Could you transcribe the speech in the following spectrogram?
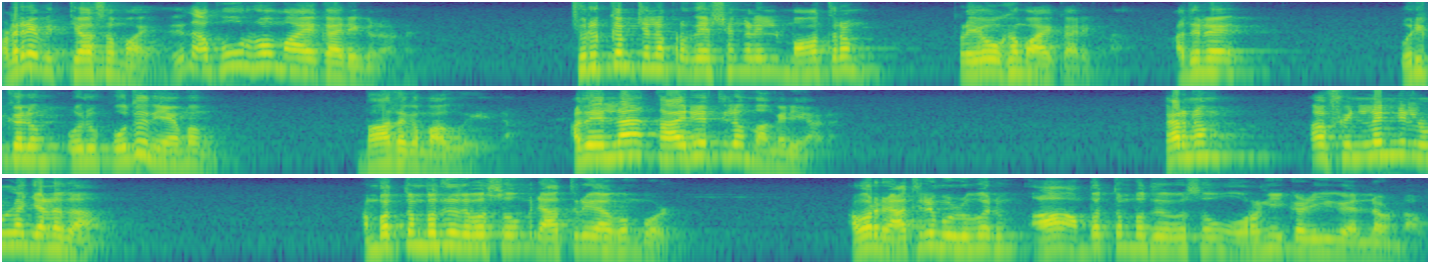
വളരെ വ്യത്യാസമായ അതായത് അപൂർവമായ കാര്യങ്ങളാണ്. ചുരുക്കം ചില പ്രദേശങ്ങളിൽ മാത്രം പ്രയോഗമായ കാര്യങ്ങളാണ്. അതിന് ഒരിക്കലും ഒരു പൊതു നിയമം ബാധകമാകുകയില്ല അത് എല്ലാ കാര്യത്തിലും അങ്ങനെയാണ്. കാരണം ആ ഫിൻലൻഡിലുള്ള ജനത അമ്പത്തൊമ്പത് ദിവസവും രാത്രിയാകുമ്പോൾ അവർ രാത്രി മുഴുവനും ആ അമ്പത്തൊമ്പത് ദിവസവും ഉറങ്ങിക്കഴിയുകയല്ല ഉണ്ടാവുക.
